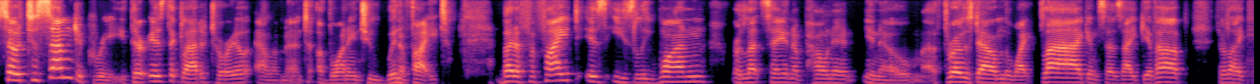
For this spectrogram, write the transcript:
So, to some degree, there is the gladiatorial element of wanting to win a fight. But if a fight is easily won, or let's say an opponent, you know, throws down the white flag and says, I give up, they're like,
